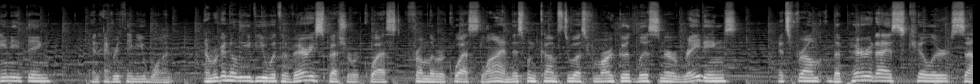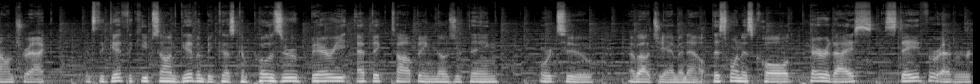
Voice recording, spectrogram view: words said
anything and everything you want. And we're going to leave you with a very special request from the request line. This one comes to us from our good listener, Ratings. It's from the Paradise Killer soundtrack it's the gift that keeps on giving because composer Barry Epic Topping knows a thing or two about jamming out. This one is called Paradise Stay Forever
